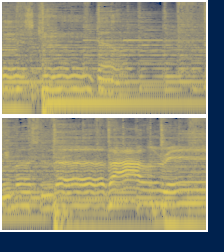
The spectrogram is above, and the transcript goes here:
his kingdom, we must love our enemies.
